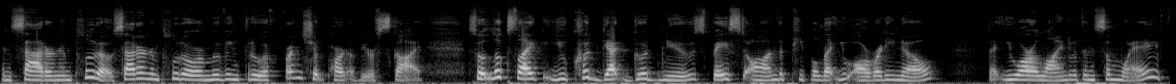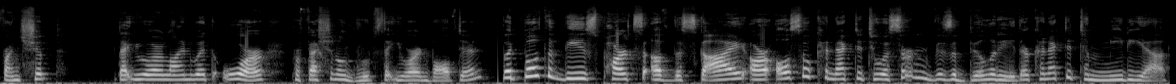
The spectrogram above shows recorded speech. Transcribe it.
and Saturn and Pluto. Saturn and Pluto are moving through a friendship part of your sky. So it looks like you could get good news based on the people that you already know, that you are aligned with in some way, friendship that you are aligned with or professional groups that you are involved in. But both of these parts of the sky are also connected to a certain visibility. They're connected to media.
